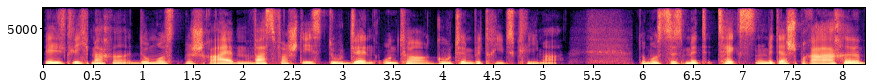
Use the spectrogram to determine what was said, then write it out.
bildlich machen, du musst beschreiben, was verstehst du denn unter gutem Betriebsklima. Du musst es mit Texten, mit der Sprache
